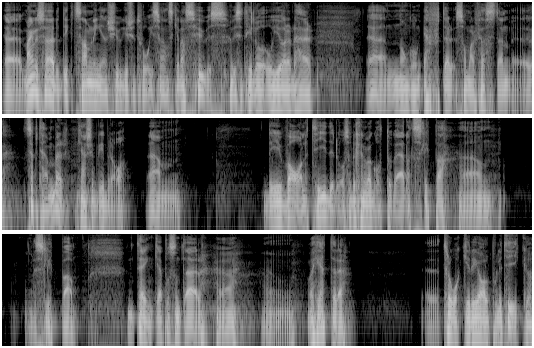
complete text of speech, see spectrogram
eh, Magnus Härd, diktsamlingen 2022 i Svenskarnas hus. Vi ser till att göra det här någon gång efter sommarfesten. September kanske blir bra. Ehm, det är ju valtider då så det kan vara gott och väl att slippa, eh, slippa tänka på sånt där. eh, eh vad heter det? Eh, tråkig realpolitik och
